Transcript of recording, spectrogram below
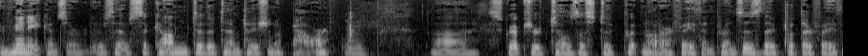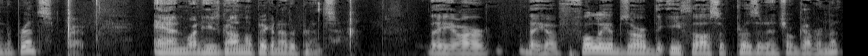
many conservatives, have succumbed to the temptation of power. Mm-hmm. Uh, scripture tells us to put not our faith in princes; they put their faith in a prince. Right. And when he's gone, they'll pick another prince. They are they have fully absorbed the ethos of presidential government,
